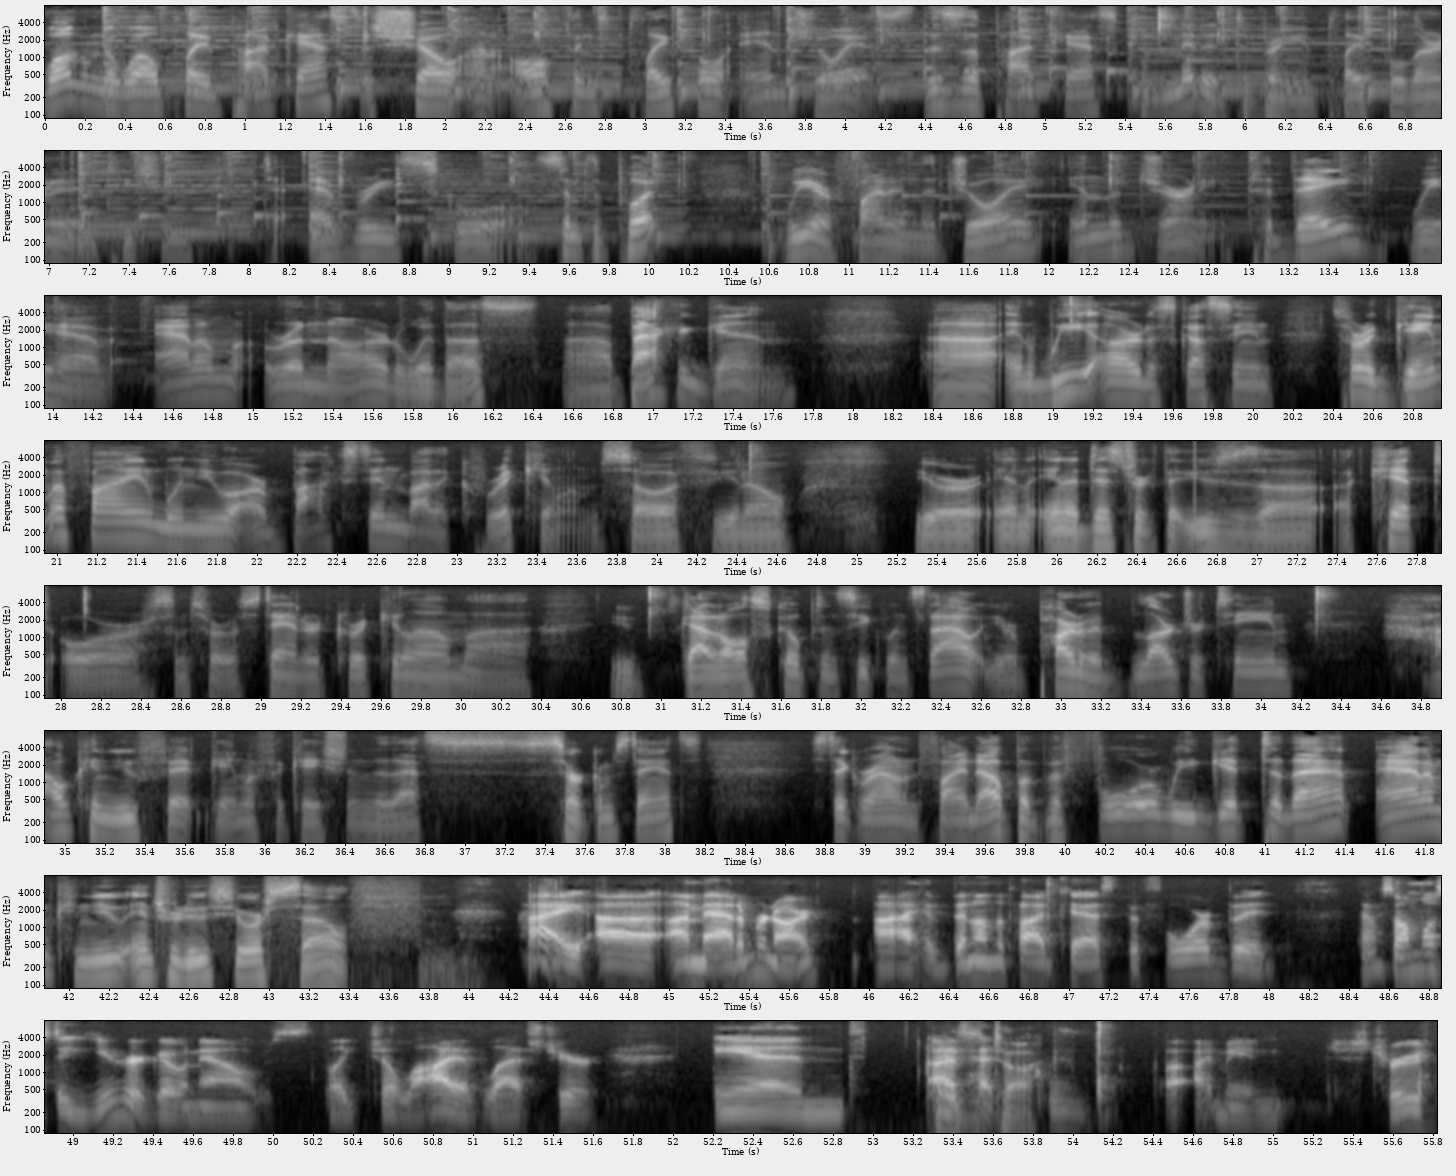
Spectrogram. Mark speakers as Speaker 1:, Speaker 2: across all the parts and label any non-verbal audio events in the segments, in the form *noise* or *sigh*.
Speaker 1: Welcome to Well Played Podcast, a show on all things playful and joyous. This is a podcast committed to bringing playful learning and teaching to every school. Simply put, we are finding the joy in the journey. Today, we have Adam Bernard with us, uh, back again. Uh, and we are discussing sort of gamifying when you are boxed in by the curriculum. So if you know you're in in a district that uses a, a kit or some sort of standard curriculum, uh, you've got it all scoped and sequenced out. You're part of a larger team. How can you fit gamification into that circumstance? Stick around and find out. But before we get to that, Adam, can you introduce yourself?
Speaker 2: Hi, uh, I'm Adam Bernard. I have been on the podcast before, but that was almost a year ago now. It was like July of last year, and
Speaker 1: Crazy
Speaker 2: I've had.
Speaker 1: talk.
Speaker 2: I mean, just truth.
